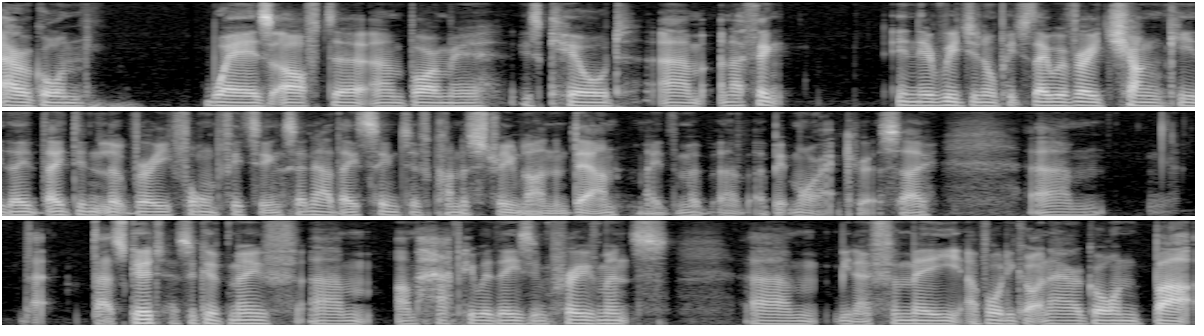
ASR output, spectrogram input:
Aragorn wears after um, Boromir is killed, um, and I think in the original picture they were very chunky. They they didn't look very form fitting. So now they seem to have kind of streamlined them down, made them a, a, a bit more accurate. So um, that that's good. That's a good move. Um, I'm happy with these improvements. Um, you know, for me, I've already got an Aragorn, but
